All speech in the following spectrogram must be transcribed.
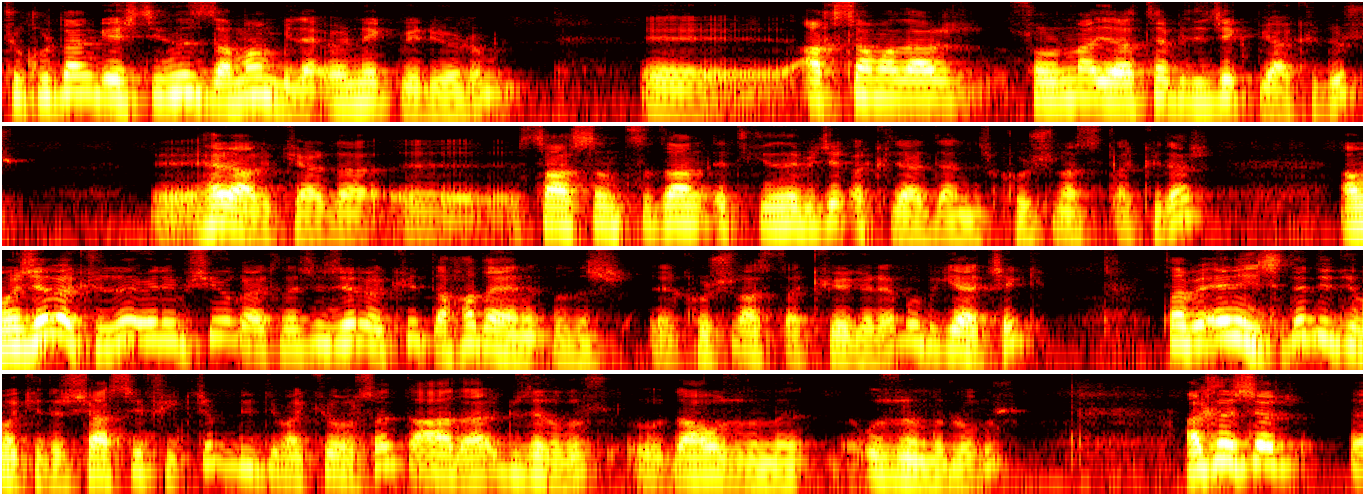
Çukurdan geçtiğiniz zaman bile örnek veriyorum. E, aksamalar, sorunlar yaratabilecek bir aküdür. E, her halükarda e, sarsıntıdan etkilenebilecek akülerdendir kurşun asit aküler. Ama jel aküde öyle bir şey yok arkadaşlar. Jel akü daha dayanıklıdır e, kurşun asit aküye göre. Bu bir gerçek. Tabii en iyisi de lityum aküdür. Şahsi fikrim lityum akü olsa daha da güzel olur. Daha uzun uzun ömürlü olur. Arkadaşlar e,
